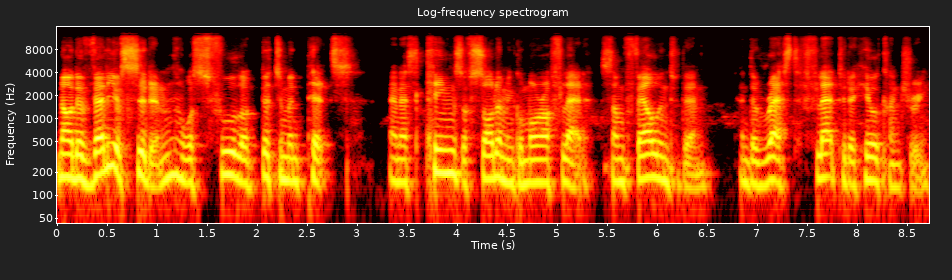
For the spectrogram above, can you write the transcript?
Now the valley of Siddim was full of bitumen pits, and as kings of Sodom and Gomorrah fled, some fell into them, and the rest fled to the hill country.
